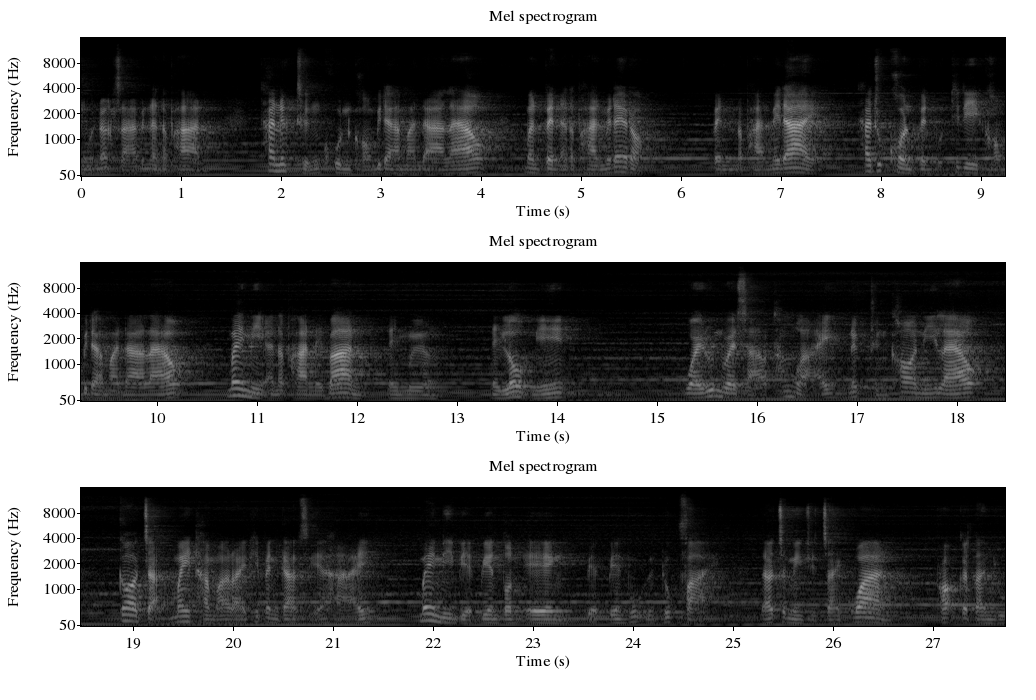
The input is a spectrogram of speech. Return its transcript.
งวนรักษาเป็นอันธพาลถ้านึกถึงคุณของบิดามารดาแล้ว มันเป็นอันธพาลไม่ได้หรอก เป็นอันธพาลไม่ได้ ถ้าทุกคนเป็นบุตรที่ดีของบิดามารดาแล้ว ไม่มีอันาพานในบ้าน ในเมือง ในโลกนี้ วัยรุ่นวัยสาวทั้งหลายนึกถึงข้อนี้แล้ว ก็จะไม่ทำอะไรที่เป็นการเสียหาย ไม่มีเบียดเบียนตนเอง เบียดเบียนผู้อื่นทุกฝ่าย แล้วจะมีจิตใจกว้าง เพราะกะตัญญู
